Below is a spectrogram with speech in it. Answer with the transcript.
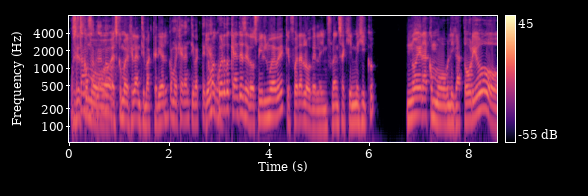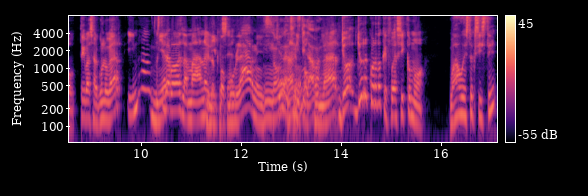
Pues es, como, hablando- es como el gel antibacterial. Como el gel antibacterial. Yo me acuerdo que antes de 2009, que fuera lo de la influenza aquí en México, no era como obligatorio o te ibas a algún lugar y no, pues Ni te era lavabas la mano y ni lo que sea. popular, ni No, siquiera. No, ni estilaba. popular. Yo, yo recuerdo que fue así como, wow, esto existe.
